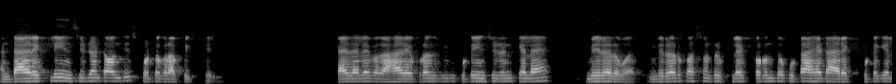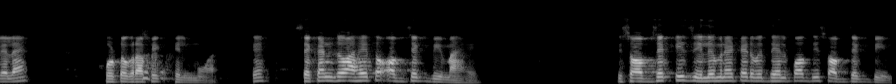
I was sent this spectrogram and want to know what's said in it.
and directly incident on this photographic film काय झालंय बघा, हा रेफरन्स बीम कुठे इन्सिडेंट केलाय? मिररवर मिरर पासून रिफ्लेक्ट करून तो कुठे आहे? डायरेक्ट कुठे गेलेला आहे? फोटोग्राफिक फिल्मवर ओके सेकंड जो आहे तो ऑब्जेक्ट बीम आहे. This object is illuminated with the help of this object beam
